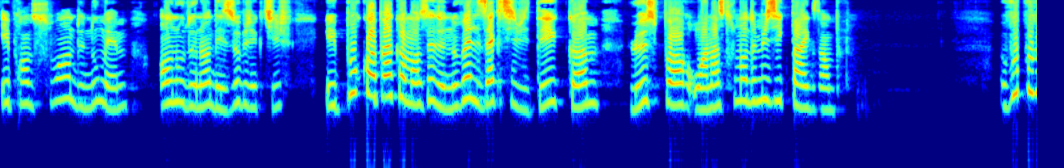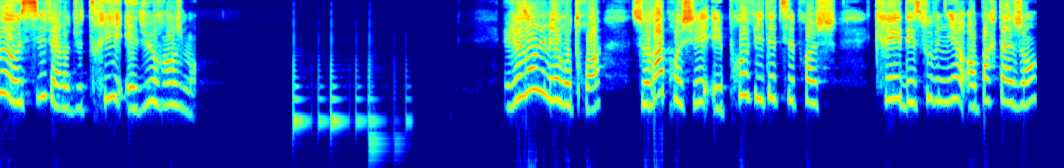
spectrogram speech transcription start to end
et prendre soin de nous-mêmes en nous donnant des objectifs et pourquoi pas commencer de nouvelles activités comme le sport ou un instrument de musique par exemple. Vous pouvez aussi faire du tri et du rangement. Raison numéro 3, se rapprocher et profiter de ses proches. Créer des souvenirs en partageant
